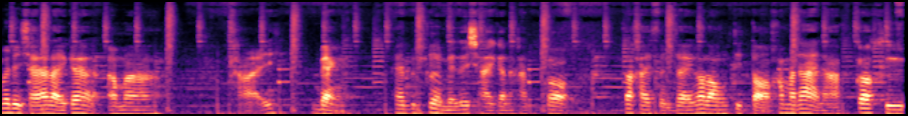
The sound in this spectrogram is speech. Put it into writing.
ไม่ได้ใช้อะไรก็เอามาขายแบ่งให้เพื่อนๆไปได้ใช้กันนะครับ ก็ ถ้าใครสนใจก็ลองติดต่อเข้ามาได้นะครับ ก็คือ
